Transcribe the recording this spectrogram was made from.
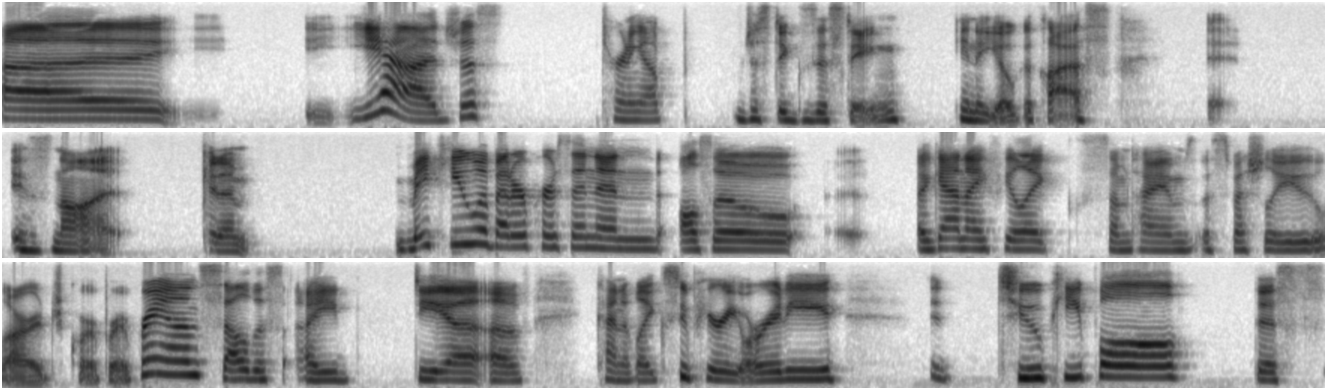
uh yeah, just turning up, just existing in a yoga class is not gonna make you a better person and also uh, again i feel like sometimes especially large corporate brands sell this idea of kind of like superiority to people this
